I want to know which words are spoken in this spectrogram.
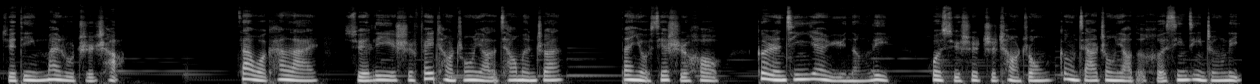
决定迈入职场。在我看来，学历是非常重要的敲门砖，但有些时候，个人经验与能力。或许是职场中更加重要的核心竞争力。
